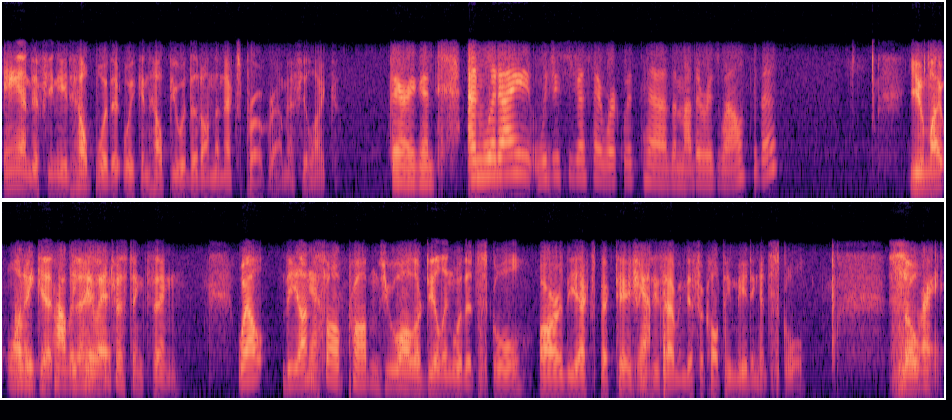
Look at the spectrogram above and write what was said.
And if you need help with it, we can help you with it on the next program if you like. Very good. And would I? Would you suggest I work with uh, the mother as well for this? You might want to get probably do an it. interesting thing. Well, the Yeah. unsolved problems you all are dealing with at school are the expectations Yeah. he's having difficulty meeting at school. So Right.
